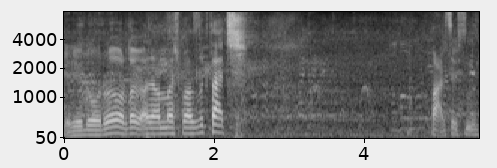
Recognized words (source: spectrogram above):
Geriye doğru orada anlaşmazlık taç. Paris'in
